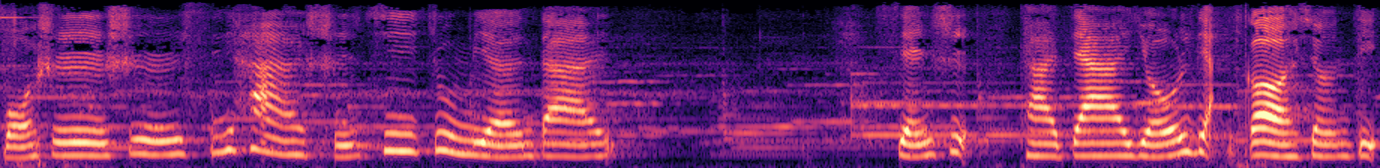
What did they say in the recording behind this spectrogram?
博士是西汉时期著名的贤士，他家有两个兄弟，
